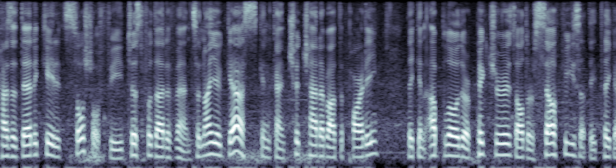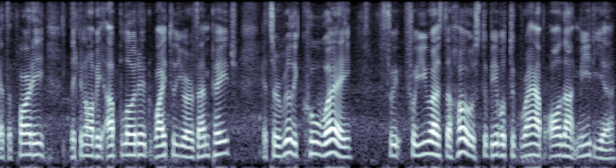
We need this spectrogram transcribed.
has a dedicated social feed just for that event. So now your guests can kind of chit chat about the party. They can upload their pictures, all their selfies that they take at the party. They can all be uploaded right to your event page. It's a really cool way for, for you as the host to be able to grab all that media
